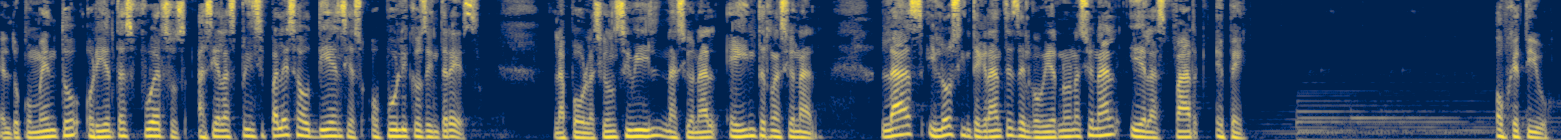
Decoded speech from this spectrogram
El documento orienta esfuerzos hacia las principales audiencias o públicos de interés, la población civil, nacional e internacional, las y los integrantes del Gobierno Nacional y de las FARC-EP. Objetivo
